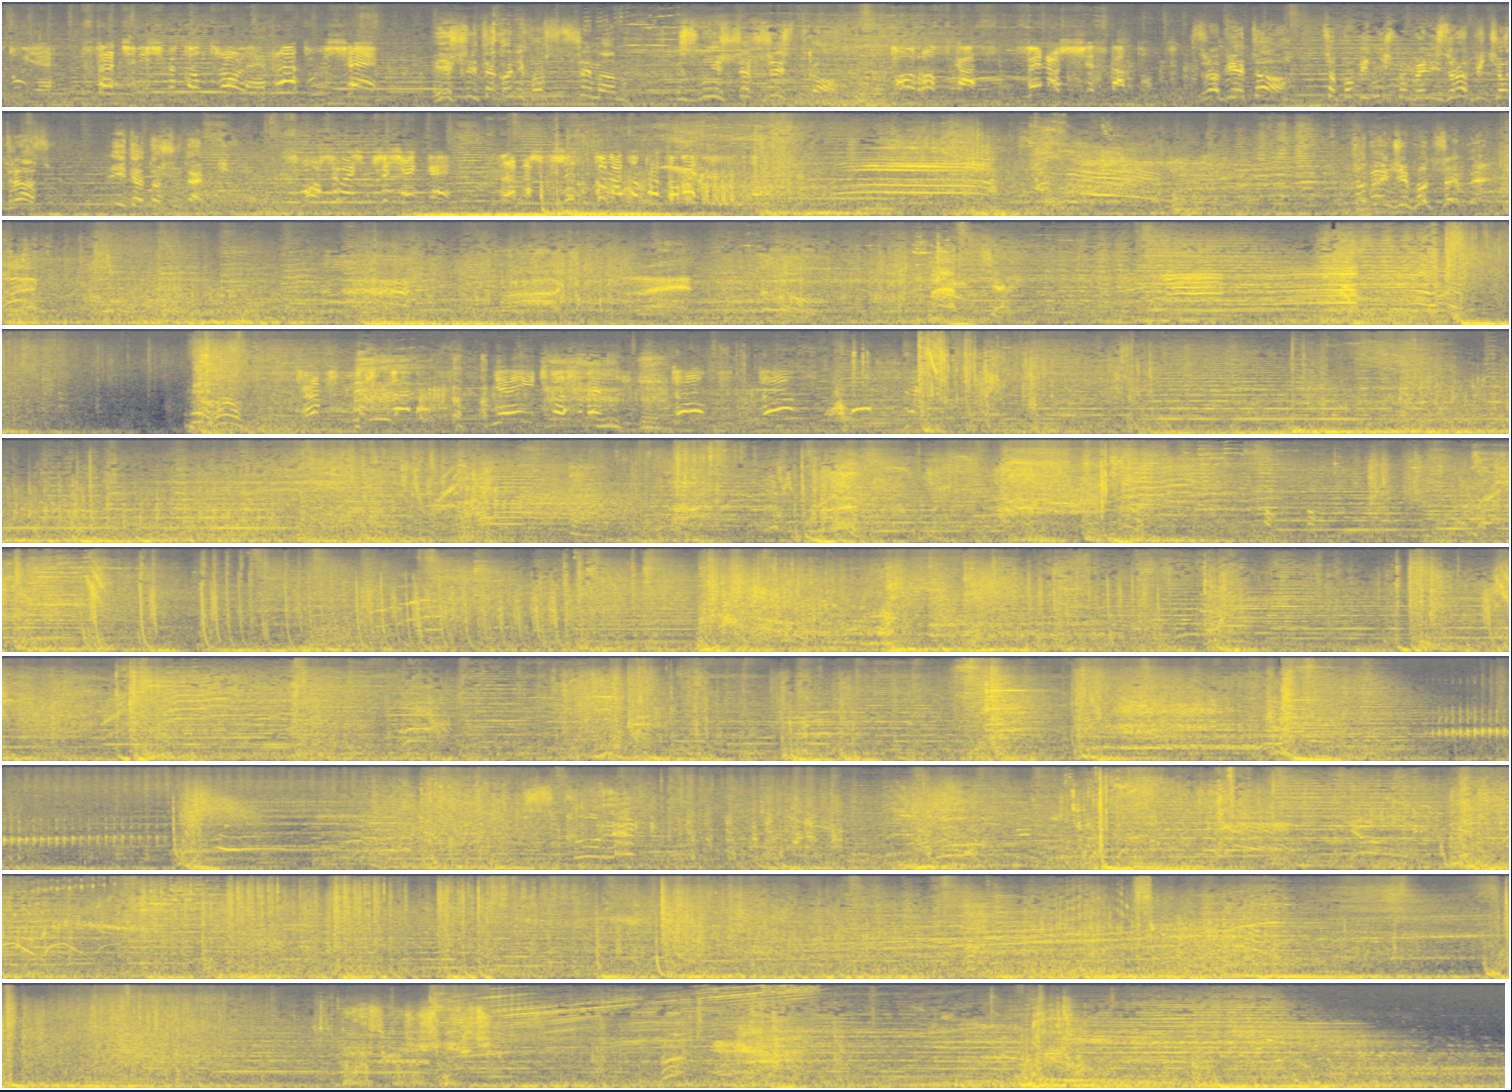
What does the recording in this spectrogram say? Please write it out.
eksploduje. Straciliśmy kontrolę. Ratuj się! Jeśli tego nie powstrzymam, zniszczę wszystko! To rozkaz. Wynoś się stamtąd. Zrobię to, co powinniśmy byli zrobić od razu. Idę do siódemki. Złożyłeś przysięgę. Zamiast wszystko na to pracować. To będzie potrzebne!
